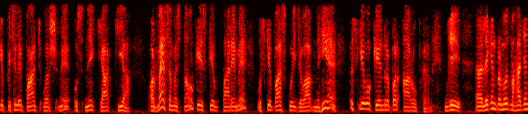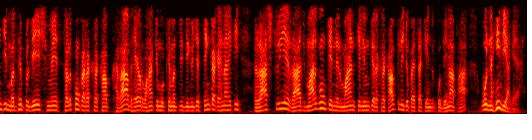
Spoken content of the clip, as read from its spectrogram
कि पिछले पाँच वर्ष में उसने क्या किया। और मैं समझता हूँ कि इसके बारे में उसके पास कोई जवाब नहीं है इसलिए वो केंद्र पर आरोप कर रहे हैं। जी आ, लेकिन प्रमोद महाजन जी मध्य प्रदेश में सड़कों का रखरखाव खराब है और वहाँ के मुख्यमंत्री दिग्विजय सिंह का कहना है कि राष्ट्रीय राजमार्गों के निर्माण के लिए उनके रखरखाव के लिए जो पैसा केंद्र को देना था वो नहीं दिया गया है।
